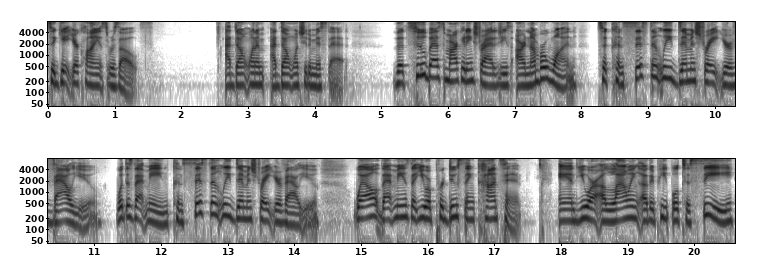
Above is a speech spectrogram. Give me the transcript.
to get your clients results. I don't want to I don't want you to miss that. The two best marketing strategies are number 1, to consistently demonstrate your value. What does that mean? Consistently demonstrate your value. Well, that means that you are producing content and you are allowing other people to see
